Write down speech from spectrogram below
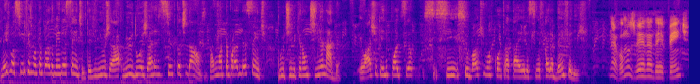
Mesmo assim, ele fez uma temporada bem decente. Ele teve mil, jar, mil e duas jardas e cinco touchdowns. Então, uma temporada decente para um time que não tinha nada. Eu acho que ele pode ser. Se, se, se o Baltimore contratar ele assim, eu ficaria bem feliz. É, vamos ver, né? De repente,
